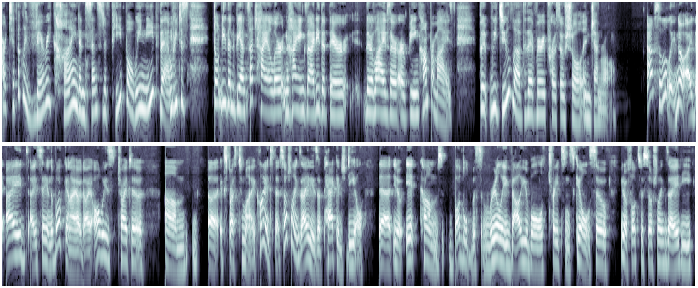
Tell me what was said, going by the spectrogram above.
are typically very kind and sensitive people. We need them. We just don't need them to be on such high alert and high anxiety that their their lives are, are being compromised. But we do love that they're very pro-social in general. Absolutely. No, I, I, I say in the book, and I, I always try to um, uh, express to my clients that social anxiety is a package deal that you know it comes bundled with some really valuable traits and skills so you know folks with social anxiety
